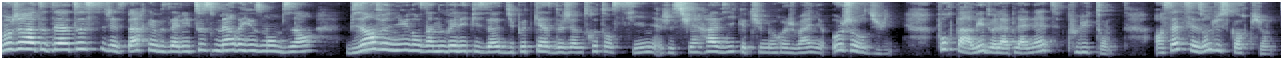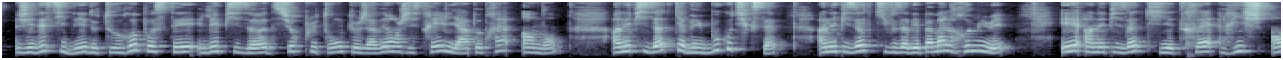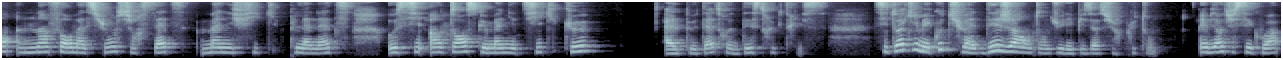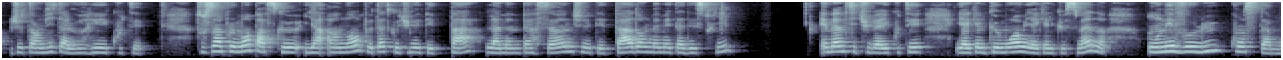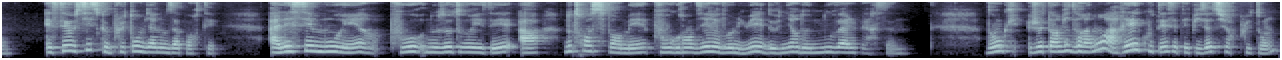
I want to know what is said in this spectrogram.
Bonjour à toutes et à tous, j'espère que vous allez tous merveilleusement bien. Bienvenue dans un nouvel épisode du podcast de J'aime trop ton signe. Je suis ravie que tu me rejoignes aujourd'hui pour parler de la planète Pluton. En cette saison du Scorpion, j'ai décidé de te reposter l'épisode sur Pluton que j'avais enregistré il y a à peu près un an. Un épisode qui avait eu beaucoup de succès, un épisode qui vous avait pas mal remué et un épisode qui est très riche en informations sur cette magnifique planète, aussi intense que magnétique que elle peut être destructrice. Si toi qui m'écoutes, tu as déjà entendu l'épisode sur Pluton, eh bien tu sais quoi, je t'invite à le réécouter. Tout simplement parce qu'il y a un an, peut-être que tu n'étais pas la même personne, tu n'étais pas dans le même état d'esprit. Et même si tu l'as écouté il y a quelques mois ou il y a quelques semaines, on évolue constamment. Et c'est aussi ce que Pluton vient nous apporter. À laisser mourir pour nous autoriser à nous transformer, pour grandir, évoluer et devenir de nouvelles personnes. Donc je t'invite vraiment à réécouter cet épisode sur Pluton.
